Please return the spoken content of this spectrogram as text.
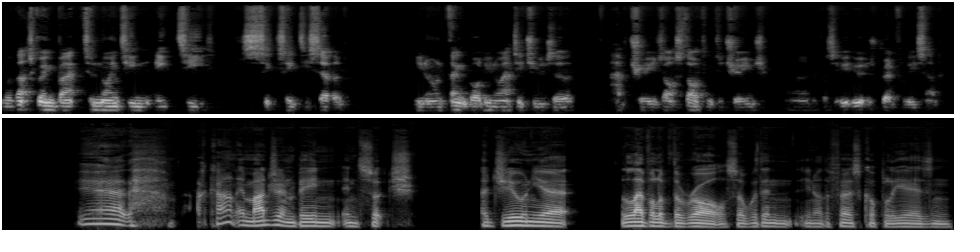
you know, that's going back to 1986, 87. You know, and thank God, you know, attitudes are, have changed, are starting to change uh, because it, it was dreadfully sad. Yeah, I can't imagine being in such a junior level of the role. So within you know the first couple of years, and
